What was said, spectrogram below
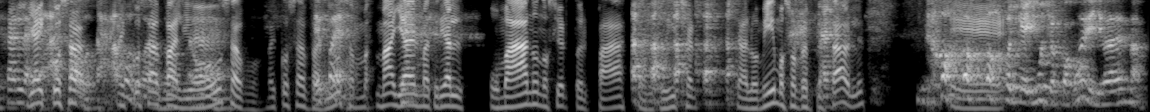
dejar la Y hay caja cosas, botada, hay cosas valiosas, po, hay cosas valiosas, más allá del material humano, ¿no es cierto? El pasta, el Richard, que lo mismo son reemplazables. No, Eh, porque hay muchos como ellos, además.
